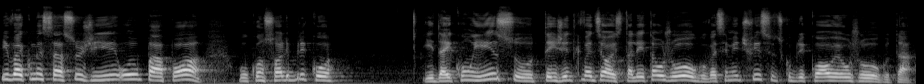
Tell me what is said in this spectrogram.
e vai começar a surgir o papo, ó, o console bricou. E daí com isso, tem gente que vai dizer, ó, oh, instalei tal jogo, vai ser meio difícil descobrir qual é o jogo, tá?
